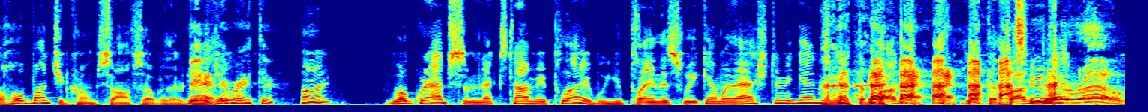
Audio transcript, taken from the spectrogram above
a whole bunch of Chrome Softs over there. don't Yeah, you? they're right there. All right. Well, grab some next time you play. Were you playing this weekend with Ashton again? You got the bug? You got the bug Two in a row.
